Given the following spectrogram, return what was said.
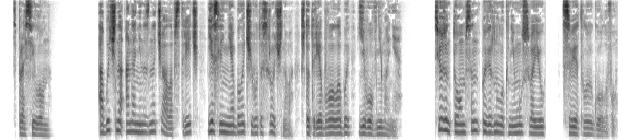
— спросил он. Обычно она не назначала встреч, если не было чего-то срочного, что требовало бы его внимания. Сьюзен Томпсон повернула к нему свою светлую голову.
